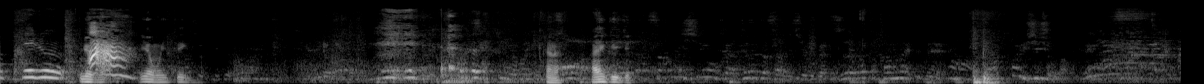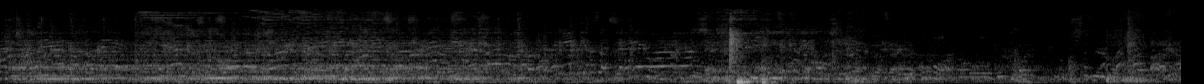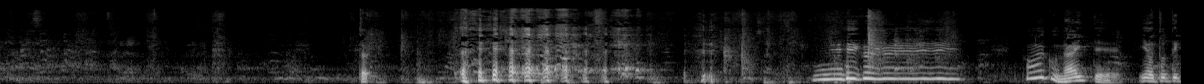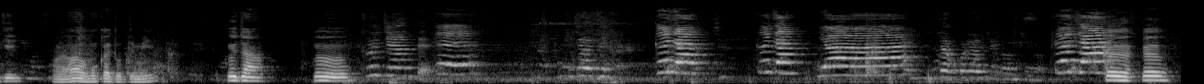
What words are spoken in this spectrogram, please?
売ってる。いや、いやもう行っていい。ほら、早く行け。とえー、かわいい。かわいくないって。いや、取ってき。ほら、あ、もう一回取ってみ。くーちゃん。くー。くーちゃんって。くーちゃんって。くーちゃん、くーちゃん、よーい。じゃあこれを違う違う。くーちゃん。くー、くー。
